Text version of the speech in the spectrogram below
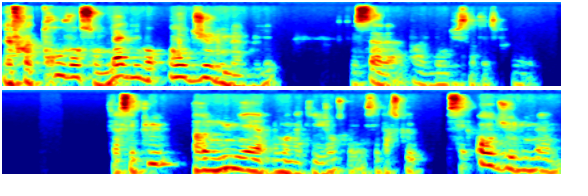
la foi trouvant son aliment en Dieu lui-même. C'est ça, par le don du Saint-Esprit. C'est plus par une lumière de mon intelligence, c'est parce que c'est en Dieu lui-même.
